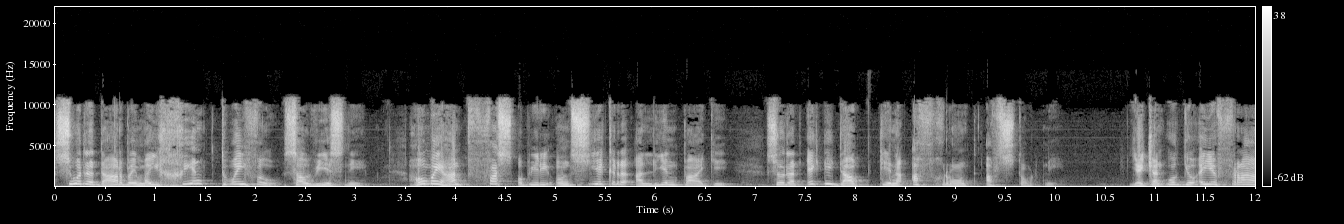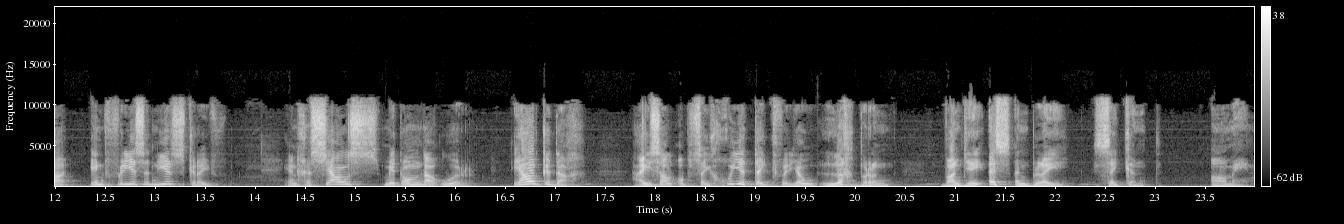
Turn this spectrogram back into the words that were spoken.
sodat daar by my geen twyfel sal wees nie. Hou my hand vas op hierdie onsekere alleenpaadjie sodat ek nie dalk teen 'n afgrond afstort nie. Jy kan ook jou eie vrae en vrese neerskryf en gesels met hom daaroor. Elke dag Hy sal op sy goeie tyd vir jou lig bring want jy is in bly sy kind. Amen.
